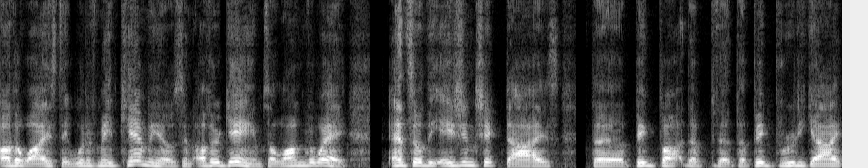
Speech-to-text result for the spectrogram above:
Otherwise, they would have made cameos in other games along the way. And so the Asian chick dies. The big bu- the, the the big broody guy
